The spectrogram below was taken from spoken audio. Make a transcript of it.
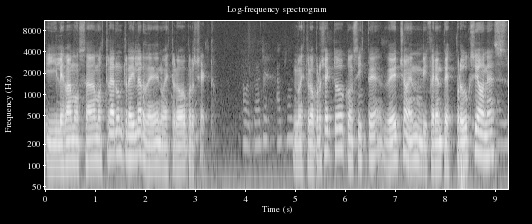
y les vamos a mostrar un trailer de nuestro proyecto. Nuestro proyecto consiste, de hecho, en diferentes producciones,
